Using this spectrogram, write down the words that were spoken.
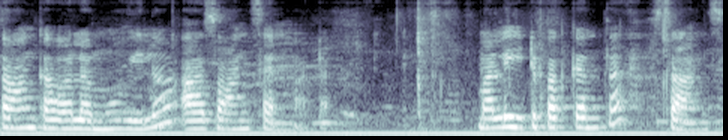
సాంగ్ కావాలో మూవీలో ఆ సాంగ్స్ అనమాట మళ్ళీ ఇటు పక్కంతా సాంగ్స్.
